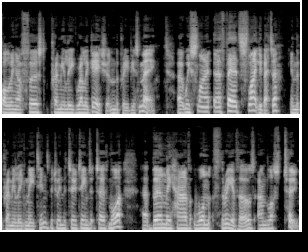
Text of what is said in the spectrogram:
following our first Premier League relegation the previous May. Uh, we sli- uh, fared slightly better in the Premier League meetings between the two teams at Turf Moor. Uh, Burnley have won three of those and lost two.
